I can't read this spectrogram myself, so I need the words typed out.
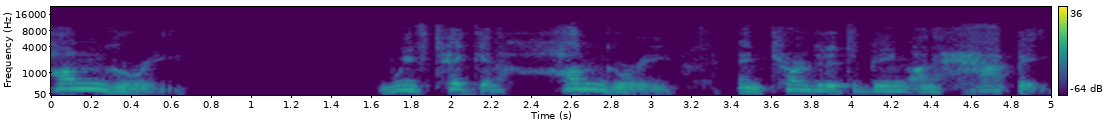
hungry we've taken hungry and turned it into being unhappy.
